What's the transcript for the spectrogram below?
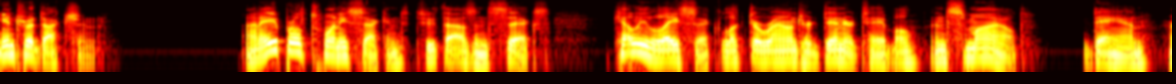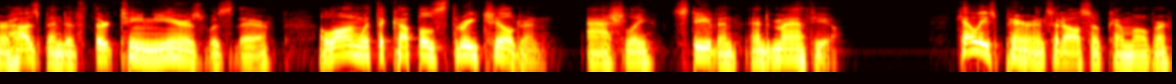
Introduction On April 22, 2006, Kelly Lasik looked around her dinner table and smiled. Dan, her husband of 13 years, was there, along with the couple's three children Ashley, Stephen, and Matthew. Kelly's parents had also come over.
